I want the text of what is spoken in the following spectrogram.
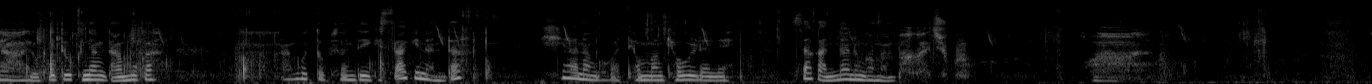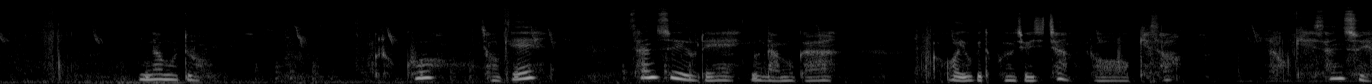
야 여기도 그냥 나무가 아무것도 없었는데 이게 싹이 난다? 희한한 것 같아. 엄만 겨울 내내 싹 안 나는 것만 봐가지고. 와. 이 나무도 그렇고, 저게 산수유래, 요 나무가. 어, 여기도 보여줘야지 참. 이렇게 해서, 이렇게 산수유.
